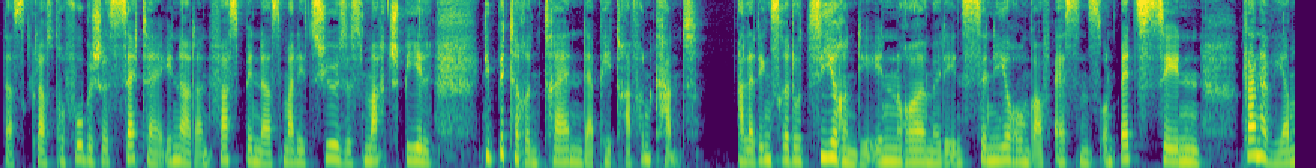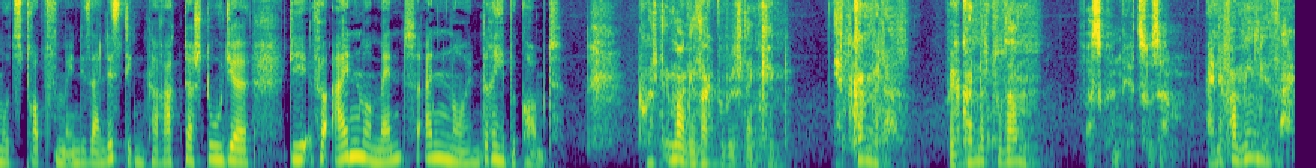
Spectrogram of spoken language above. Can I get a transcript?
Das klaustrophobische Set erinnert an Fassbinders maliziöses Machtspiel, die bitteren Tränen der Petra von Kant. Allerdings reduzieren die Innenräume die Inszenierung auf Essens- und Bettszenen, kleiner Wermutstropfen in dieser listigen Charakterstudie, die für einen Moment einen neuen Dreh bekommt. Du hast immer gesagt, du bist ein Kind. Jetzt können wir das. Wir können das zusammen. Was können wir zusammen? Eine Familie sein.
